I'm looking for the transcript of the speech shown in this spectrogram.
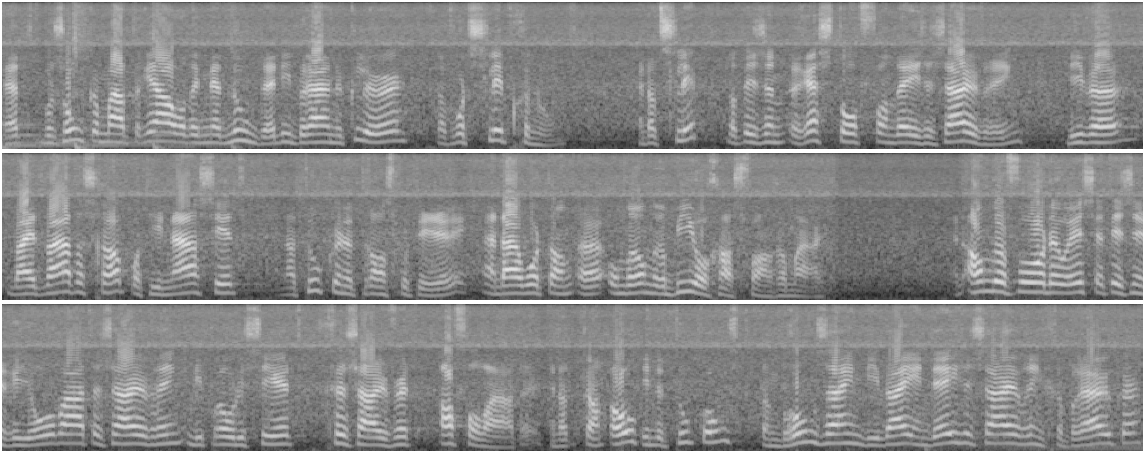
Het bezonken materiaal wat ik net noemde, die bruine kleur, dat wordt slip genoemd. En dat slip, dat is een reststof van deze zuivering die we bij het waterschap, wat hiernaast zit, naartoe kunnen transporteren. En daar wordt dan uh, onder andere biogas van gemaakt. Een ander voordeel is, het is een rioolwaterzuivering die produceert gezuiverd afvalwater. En dat kan ook in de toekomst een bron zijn die wij in deze zuivering gebruiken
